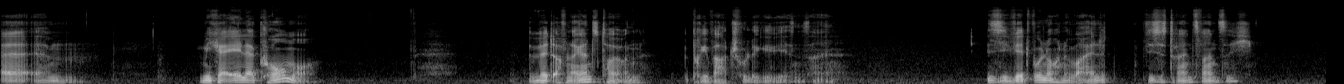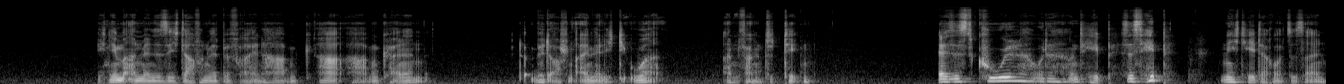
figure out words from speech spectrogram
äh, ähm, Michaela Como wird auf einer ganz teuren Privatschule gewesen sein. Sie wird wohl noch eine Weile, dieses 23. Ich nehme an, wenn sie sich davon wird befreien haben, haben können, wird auch schon allmählich die Uhr anfangen zu ticken. Es ist cool oder und hip. Es ist hip, nicht hetero zu sein.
